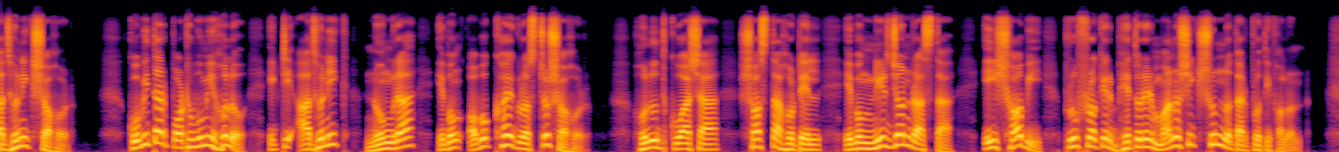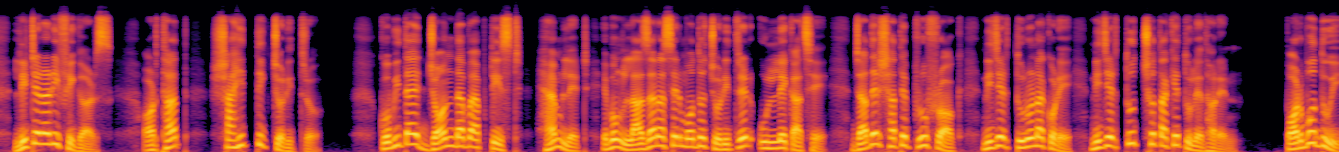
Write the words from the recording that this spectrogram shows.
আধুনিক শহর, কবিতার পটভূমি হল একটি আধুনিক, নোংরা এবং অবক্ষয়গ্রস্ত শহর। হলুদ কুয়াশা, সস্তা হোটেল এবং নির্জন রাস্তা, এই সবই প্রুফরকের ভেতরের মানসিক শূন্যতার প্রতিফলন। লিটারারি ফিগার্স, অর্থাৎ সাহিত্যিক চরিত্র। কবিতায় জন দ্য ব্যাপটিস্ট, হ্যামলেট এবং লাজারাসের মতো চরিত্রের উল্লেখ আছে, যাদের সাথে প্রুফরক নিজের তুলনা করে নিজের তুচ্ছতাকে তুলে ধরেন। পর্ব দুই,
